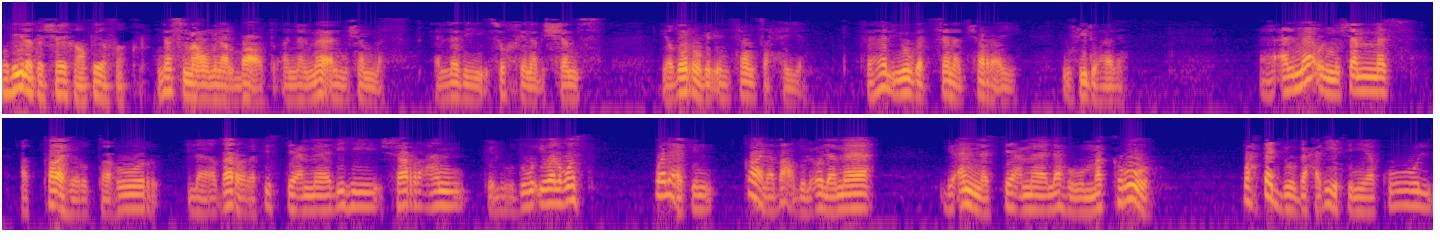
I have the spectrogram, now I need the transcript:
فضيلة الشيخ عطية صقر. نسمع من البعض أن الماء المشمس الذي سخن بالشمس يضر بالإنسان صحيا فهل يوجد سند شرعي يفيد هذا؟ الماء المشمس الطاهر الطهور لا ضرر في استعماله شرعا في الوضوء والغسل ولكن قال بعض العلماء بأن استعماله مكروه واحتجوا بحديث يقول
